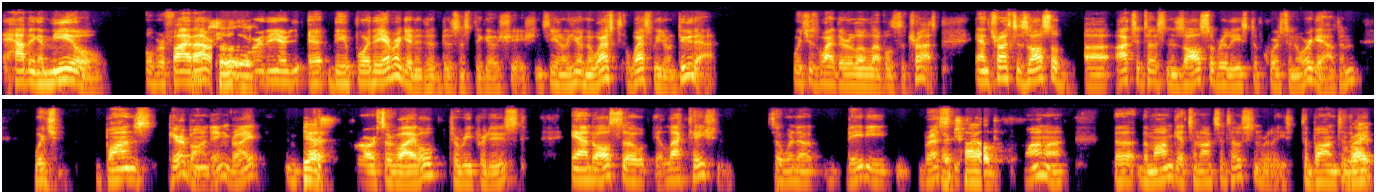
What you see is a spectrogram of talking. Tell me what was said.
having a meal over five Absolutely. hours before they, uh, before they ever get into business negotiations. You know, here in the West, West we don't do that, which is why there are low levels of trust. And trust is also uh, oxytocin is also released, of course, in orgasm, which bonds pair bonding, right? Yes. for our survival to reproduce, and also lactation. So when a baby breastfeeds A child. mama, the, the mom gets an oxytocin release to bond to the Right. baby.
